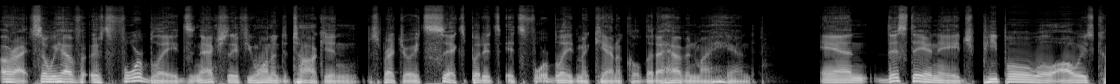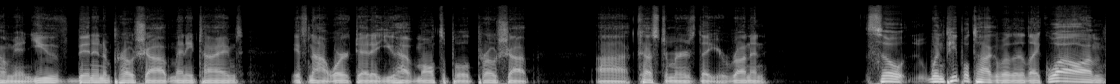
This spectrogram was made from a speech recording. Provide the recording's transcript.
All right, so we have it's four blades, and actually, if you wanted to talk in Spectro, it's six, but it's it's four blade mechanical that I have in my hand. And this day and age, people will always come in. You've been in a pro shop many times if not worked at it, you have multiple pro shop uh, customers that you're running. So when people talk about it, they're like, well, I'm,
